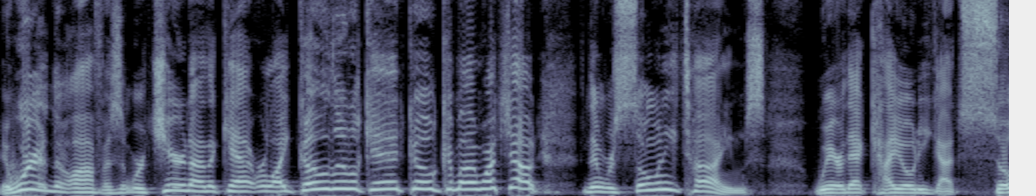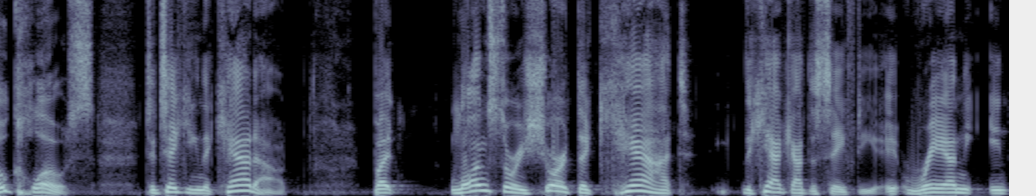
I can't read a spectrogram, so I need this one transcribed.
And we're in the office and we're cheering on the cat. We're like, go, little cat, go, come on, watch out. And there were so many times where that coyote got so close to taking the cat out. But long story short, the cat the cat got to safety. It ran in,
